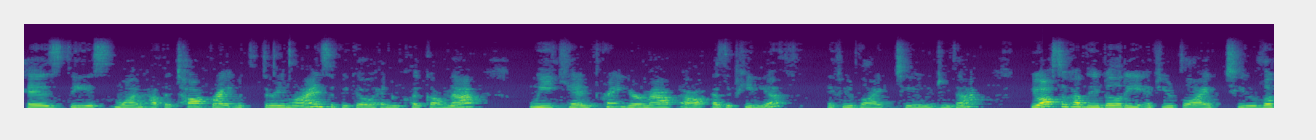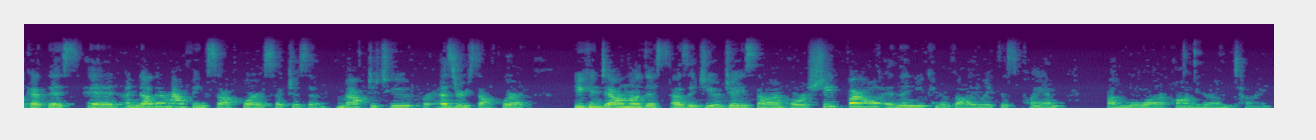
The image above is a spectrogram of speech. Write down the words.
is this one at the top right with three lines. If we go ahead and click on that, we can print your map out as a PDF if you'd like to do that. You also have the ability, if you'd like to look at this in another mapping software, such as a Maptitude or Esri software, you can download this as a GeoJSON or a shapefile, and then you can evaluate this plan uh, more on your own time.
